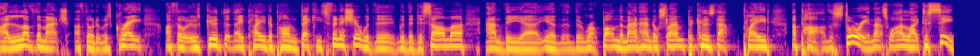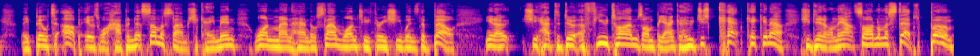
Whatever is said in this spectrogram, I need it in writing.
I love the match. I thought it was great. I thought it was good that they played upon Becky's finisher with the with the disarmer and the uh, you know the, the rock bottom, the manhandle slam, because that played a part of the story, and that's what I like to see. They built it up. It was what happened at SummerSlam. She came in, one manhandle slam, one, two, three. She wins the belt. You know, she had to do it a few times on Bianca, who just kept kicking out. She did it on the outside on the steps. Boom.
